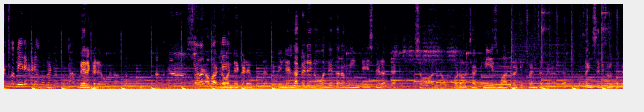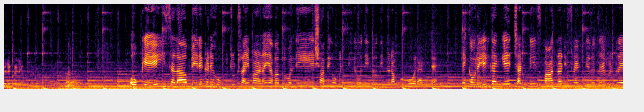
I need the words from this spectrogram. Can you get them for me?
ಅಥವಾ ಬೇರೆ ಕಡೆ ಹೋಗೋಣ ಬೇರೆ ಕಡೆ ಹೋಗೋಣ ಹೌದಾ? ಯಾವಾಗ್ಲೂ ಯಾವಾಗ ಒಂದೇ ಕಡೆ ಹೋಗ್ತಾರೆ ಇಲ್ಲಿ ಎಲ್ಲ ಕಡೆನೂ ಒಂದೇ ತರ ಮೀನ್ ಟೇಸ್ಟ್ ಇರುತ್ತೆ. ಸೊ ಅಲ್ಲಿ ಕೊಡೋ ಚಟ್ನೀಸ್ ಮಾತ್ರ ಡಿಫ್ರೆನ್ಸ್ ಇರುತ್ತೆ. ಸೊ ಈ ಸಲ ಸ್ವಲ್ಪ ಬೇರೆ ಕಡೆ ಓಕೆ ಈ ಸಲ ಬೇರೆ ಕಡೆ ಹೋಗ್ಬಿಟ್ಟು ಟ್ರೈ ಮಾಡೋಣ. ಯಾವಾಗಲೂ ಒಂದೇ ಶಾಪಿಗೆ ಹೋಗ್ಬಿಟ್ಟು ತಿಂದು ತಿಂದು ತಿಂದು ನಮಗೂ ಬೋರ್ ಆಗುತ್ತೆ. ಲೈಕ್ ಅವ್ರು ಹೇಳ್ದಂಗೆ ಚಟ್ನೀಸ್ ಮಾತ್ರ ಡಿಫ್ರೆಂಟ್ ಇರುತ್ತೆ. ಬಿಟ್ರೆ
